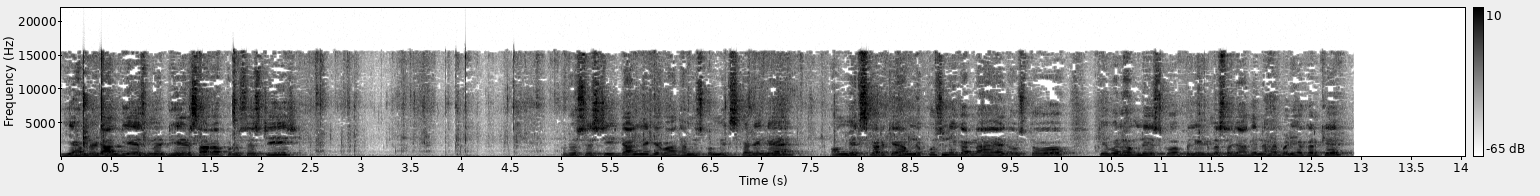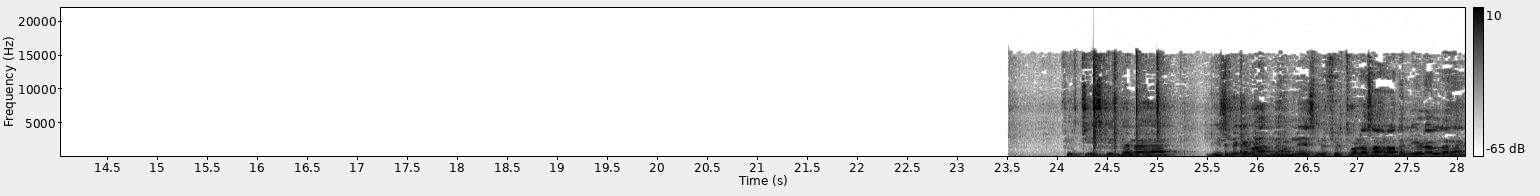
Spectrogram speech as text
ये हमने डाल दिया इसमें ढेर सारा प्रोसेस चीज़ प्रोसेस चीज़ डालने के बाद हम इसको मिक्स करेंगे। और मिक्स करके हमने कुछ नहीं करना है दोस्तों। केवल हमने इसको प्लेट में सजा देना है बढ़िया करके। फिर चीज़ घिस देना है। घिसने के बाद में हमने इसमें फिर थोड़ा सा हरा धनिया डालना है।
